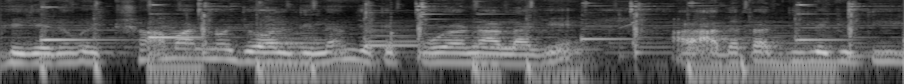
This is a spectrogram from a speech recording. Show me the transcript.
ভেজে নেব। একটু সামান্য জল দিলাম যাতে পোড়া না লাগে। আর আদাটা দিলে যদি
